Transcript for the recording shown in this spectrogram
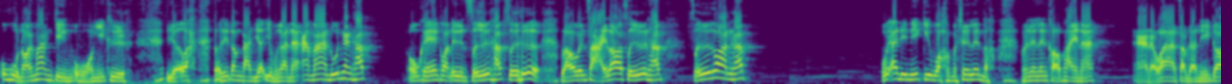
โอ้โหน้อยมากจริงๆโอ้โหอย่างนี้คือ เยอะว่ะตัวที่ต้องการเยอะอยู่เหมือนกันนะอะมาลุ้นกันครับ โอเค ก่อนอื่นซื้อครับ ซื้อ เราเป็นสายล่อซื้อครับ ซื้อก่อนครับอุ้ยไอดีนี้กีวอลไม่ได้เล่นหรอไม่ได้เล่นขออภัยนะอ่าแต่ว่าสัปดาห์นี้ก็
